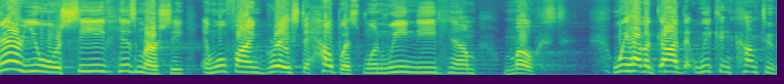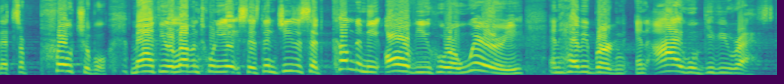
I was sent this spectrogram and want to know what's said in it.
there you will receive His mercy and will find grace to help us when we need Him most. We have a God that we can come to that's approachable. Matthew 11, 28 says, Then Jesus said, Come to me, all of you who are weary and heavy burdened, and I will give you rest.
